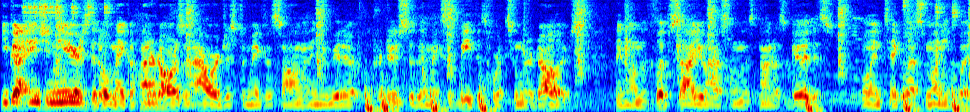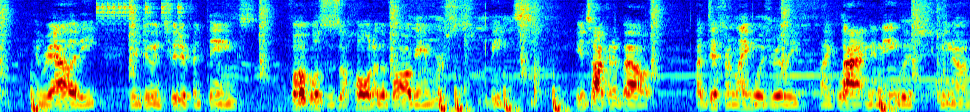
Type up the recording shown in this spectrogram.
you got engineers that'll make hundred dollars an hour just to make a song, and then you get a producer that makes a beat that's worth two hundred dollars. Then on the flip side, you'll have someone that's not as good, that's willing to take less money. But in reality, you're doing two different things. Vocals is a whole other ballgame versus beats. You're talking about a different language, really, like Latin and English. You know,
